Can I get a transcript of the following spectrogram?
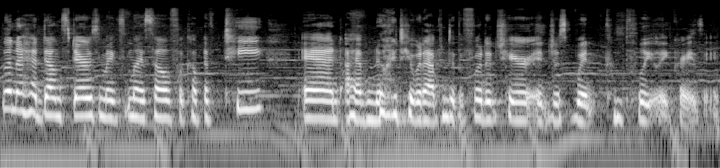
Then I head downstairs and make myself a cup of tea, and I have no idea what happened to the footage here. It just went completely crazy.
